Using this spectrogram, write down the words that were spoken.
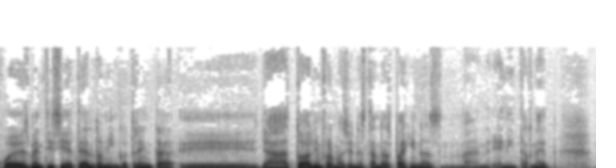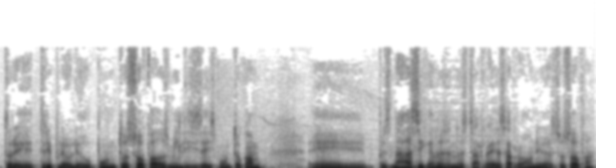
jueves 27 al domingo 30. eh, ya toda la información está en las páginas en, en internet, tre- www.sofa2016.com. Eh, pues nada, síganos en nuestras redes, arroba universo sofa.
